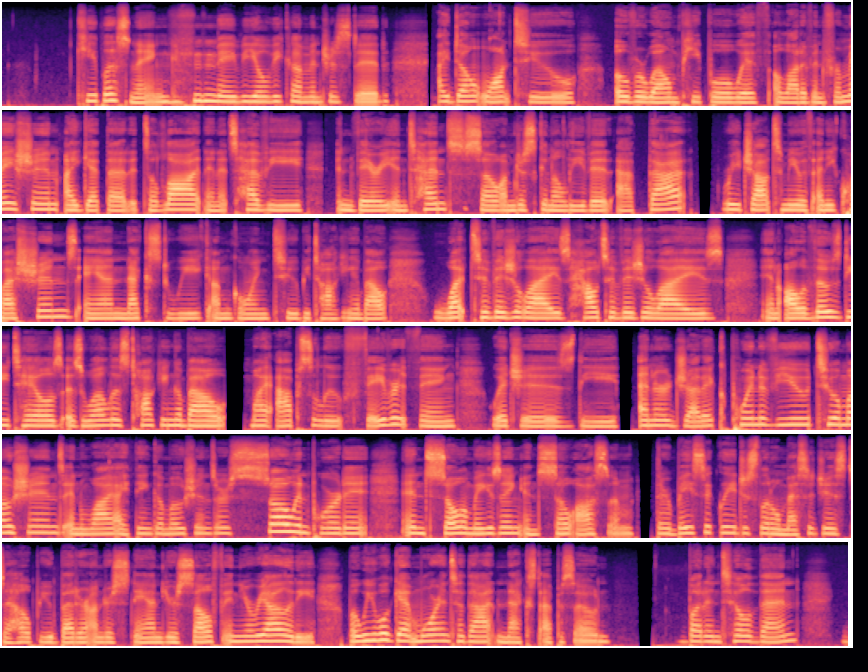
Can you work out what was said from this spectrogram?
keep listening. Maybe you'll become interested. I don't want to overwhelm people with a lot of information. I get that it's a lot and it's heavy and very intense, so I'm just going to leave it at that. Reach out to me with any questions, and next week I'm going to be talking about what to visualize, how to visualize, and all of those details, as well as talking about my absolute favorite thing, which is the energetic point of view to emotions and why I think emotions are so important and so amazing and so awesome. They're basically just little messages to help you better understand yourself and your reality, but we will get more into that next episode. But until then,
